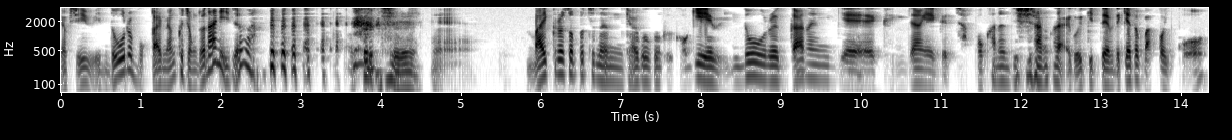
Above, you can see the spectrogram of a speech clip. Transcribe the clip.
역시 윈도우를 못 깔면 그 정도는 아니죠. 그렇지. 마이크로소프트는 결국은 그 거기에 윈도우를 까는 게 굉장히 그 자폭하는 짓이라는 걸 알고 있기 때문에 계속 막고 있고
